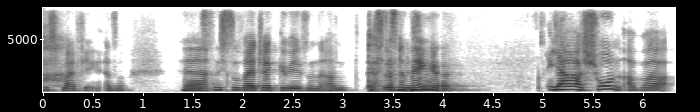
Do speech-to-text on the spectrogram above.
nicht mal viel. Also Ja. ist nicht so weit weg gewesen. Und Das ist eine mir so- Menge. Ja, schon, aber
